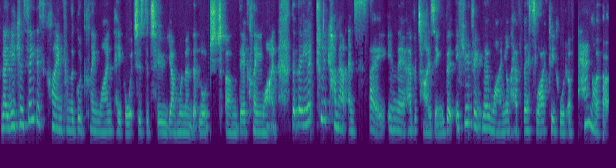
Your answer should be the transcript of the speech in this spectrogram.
Now, you can see this claim from the Good Clean Wine people, which is the two young women that launched um, their clean wine, that they literally come out and say in their advertising that if you drink their wine, you'll have less likelihood of hangover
